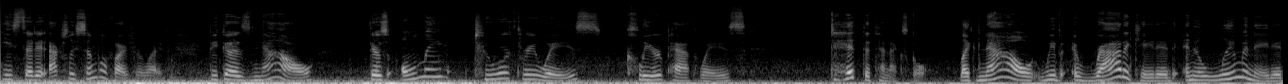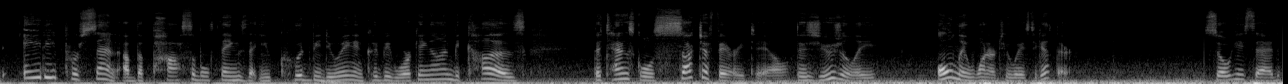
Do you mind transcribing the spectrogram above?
he said it actually simplifies your life. Because now there's only two or three ways clear pathways to hit the 10x goal. Like now, we've eradicated and eliminated 80% of the possible things that you could be doing and could be working on because the 10x goal is such a fairy tale. There's usually only one or two ways to get there. So he said,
